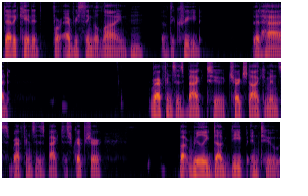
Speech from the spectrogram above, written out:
dedicated for every single line Hmm. of the creed that had references back to church documents, references back to scripture, but really dug deep into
